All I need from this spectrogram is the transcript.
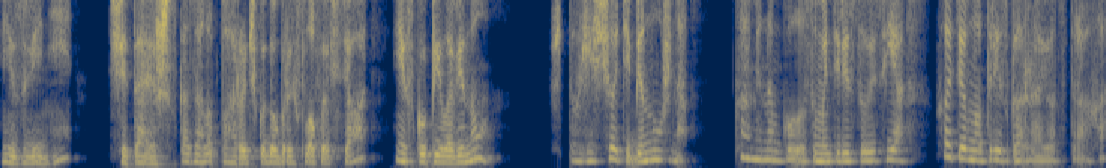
Извини? Считаешь, сказала парочку добрых слов и все? Искупила вину? Что еще тебе нужно? Каменным голосом интересуюсь я, хотя внутри сгораю от страха.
